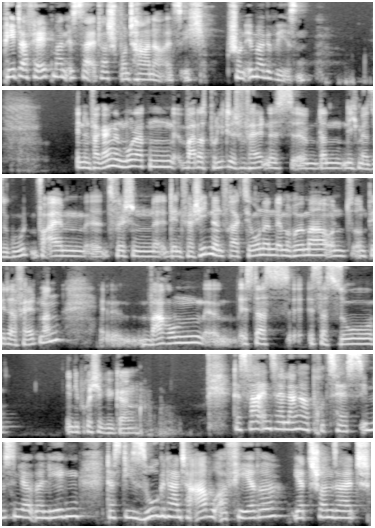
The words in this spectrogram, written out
Peter Feldmann ist da etwas spontaner als ich, schon immer gewesen. In den vergangenen Monaten war das politische Verhältnis äh, dann nicht mehr so gut, vor allem äh, zwischen den verschiedenen Fraktionen im Römer und, und Peter Feldmann. Äh, warum äh, ist, das, ist das so in die Brüche gegangen? Das war ein sehr langer Prozess. Sie müssen ja überlegen, dass die sogenannte AWO-Affäre jetzt schon seit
